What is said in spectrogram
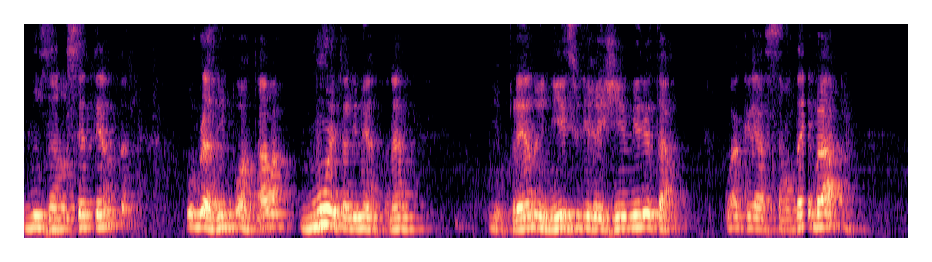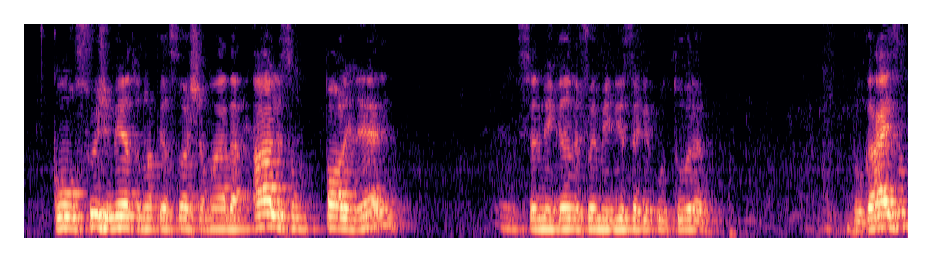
nos anos 70 o Brasil importava muito alimento, né? Em pleno início de regime militar. Com a criação da Embrapa, com o surgimento de uma pessoa chamada Alisson Paulinelli, se não me engano, foi ministro da Agricultura do Geisel,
